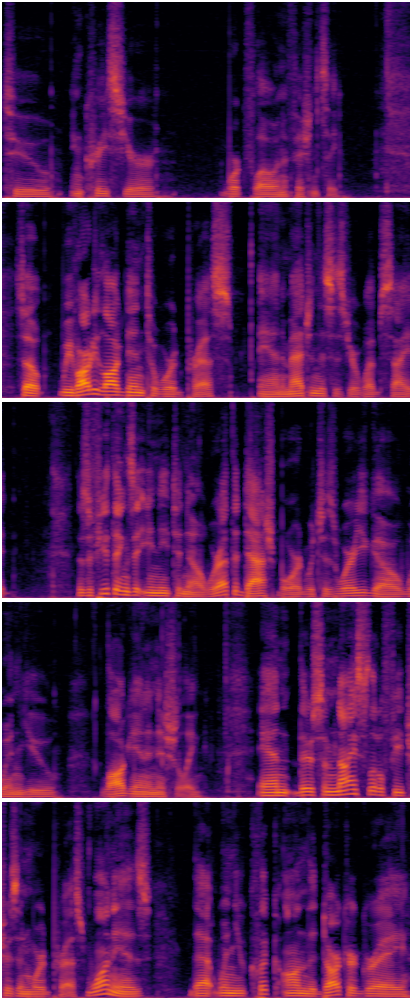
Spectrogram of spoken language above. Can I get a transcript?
to increase your workflow and efficiency. So we've already logged into WordPress and imagine this is your website. There's a few things that you need to know. We're at the dashboard which is where you go when you log in initially. And there's some nice little features in WordPress. One is that when you click on the darker gray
